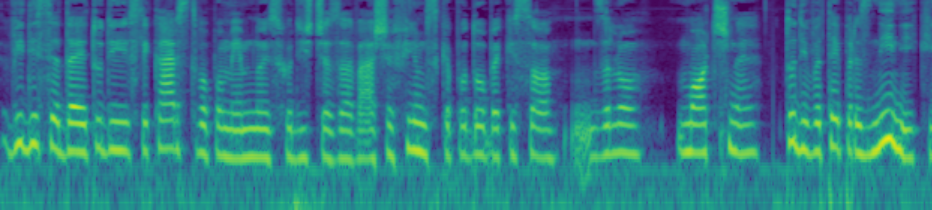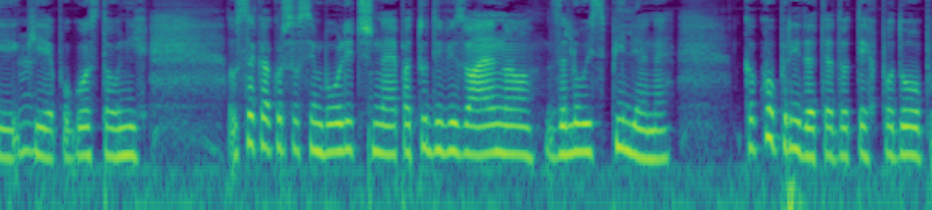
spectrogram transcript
Vidi se, da je tudi slikarstvo pomembno izhodišče za vaše filmske podobe, ki so zelo močne, tudi v tej praznini, ki, ki je pogosto v njih. Vsekakor so simbolične, pa tudi vizualno zelo izpiljene. Kako pridete do teh podob?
